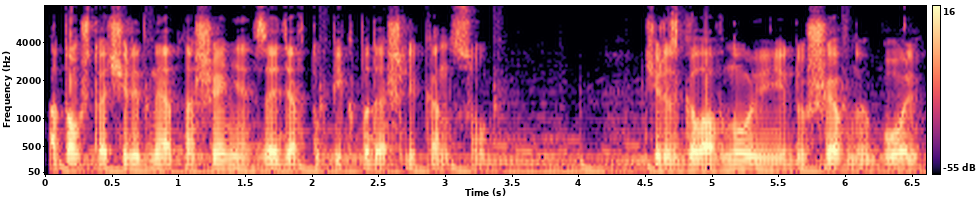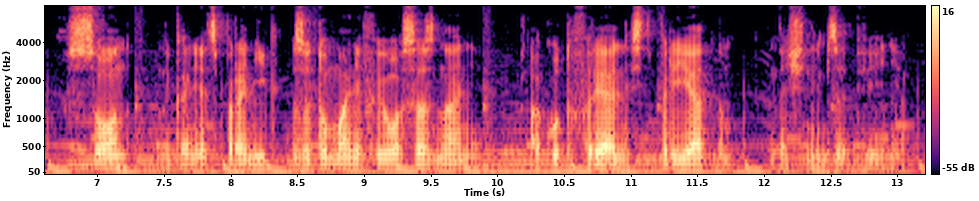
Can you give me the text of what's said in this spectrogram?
О том, что очередные отношения, зайдя в тупик, подошли к концу. Через головную и душевную боль, сон, наконец проник, затуманив его сознание, окутав реальность приятным ночным забвением.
